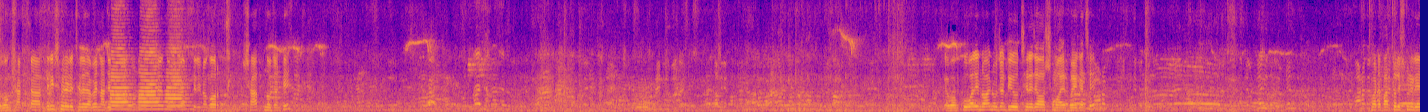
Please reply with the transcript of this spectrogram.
এবং সাতটা তিরিশ মিনিটে ছেড়ে যাবে অফ শ্রীনগর সাত নৌযানটি এবং কুবালি নয় নৌযানটিও ছেড়ে যাওয়ার সময় হয়ে গেছে। ছয়টা পাঁচচল্লিশ মিনিটে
